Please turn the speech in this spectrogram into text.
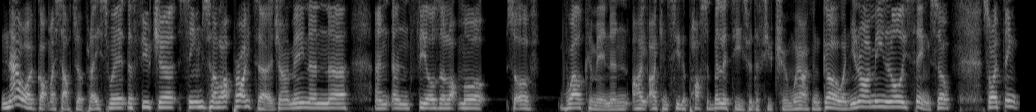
now I've got myself to a place where the future seems a lot brighter. Do you know what I mean? And uh, and and feels a lot more sort of welcoming, and I I can see the possibilities with the future and where I can go, and you know what I mean, and all these things. So so I think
